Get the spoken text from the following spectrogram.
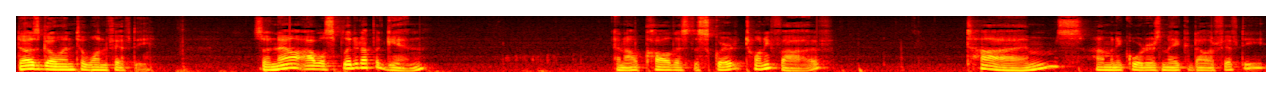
does go into 150. So now I will split it up again and I'll call this the square root of 25 times, how many quarters make $1.50?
